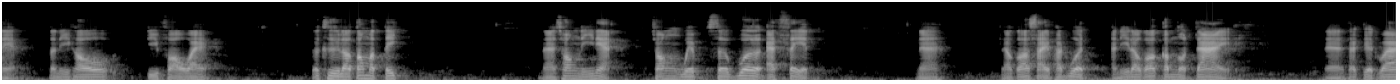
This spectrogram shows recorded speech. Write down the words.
เนี่ย ตอนนี้เขา default ไว้ ก็คือเราต้องมาติ๊กนะช่องนี้เนี่ย ช่อง web server asset นะแล้วก็ใส่พาสเวิร์ดอันนี้เราก็กำหนดได้นะถ้าเกิดว่า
